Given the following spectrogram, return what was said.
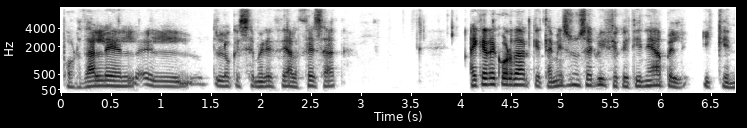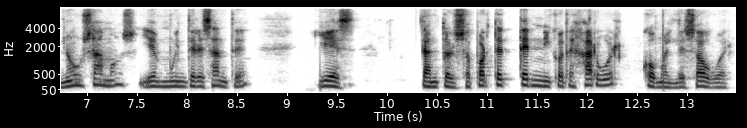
por darle el- lo que se merece al César, hay que recordar que también es un servicio que tiene Apple y que no usamos y es muy interesante, y es tanto el soporte técnico de hardware como el de software,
